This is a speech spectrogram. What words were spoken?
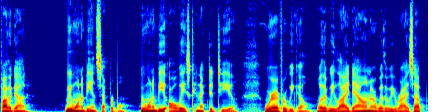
Father God, we want to be inseparable. We want to be always connected to you wherever we go, whether we lie down or whether we rise up,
